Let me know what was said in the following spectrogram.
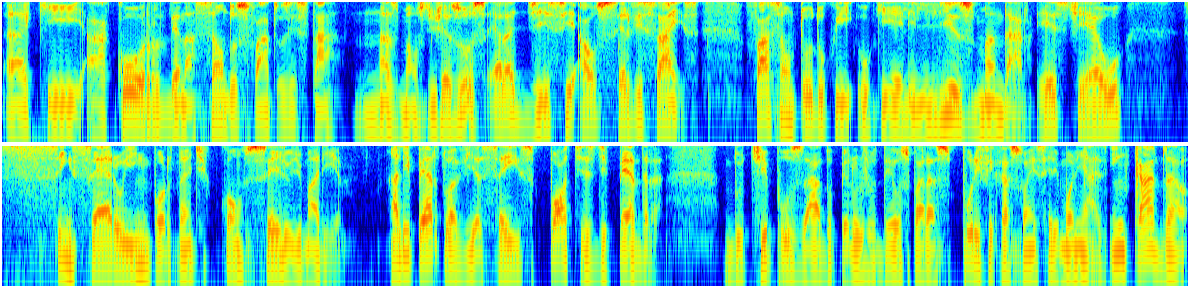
uh, que a coordenação dos fatos está nas mãos de Jesus, ela disse aos serviçais: façam tudo que, o que ele lhes mandar. Este é o sincero e importante conselho de Maria. Ali perto havia seis potes de pedra, do tipo usado pelos judeus para as purificações cerimoniais. Em cada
